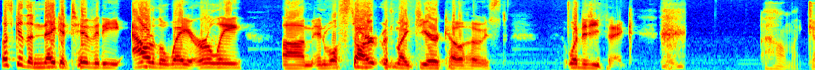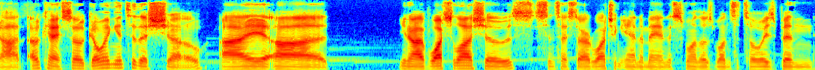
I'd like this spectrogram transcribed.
let's get the negativity out of the way early, um, and we'll start with my dear co-host. What did you think? Oh my god. Okay, so going into this show, I uh you know, I've watched a lot of shows since I started watching anime and this is one of those ones that's always been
